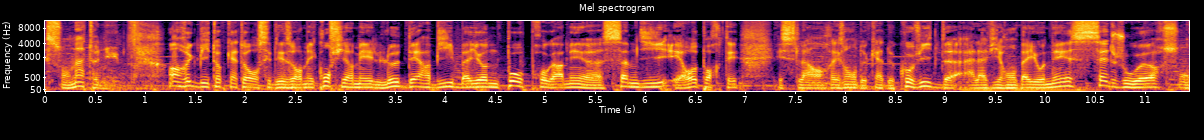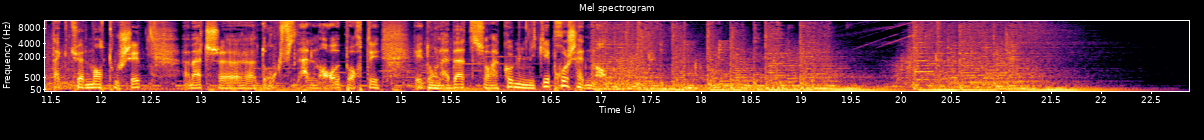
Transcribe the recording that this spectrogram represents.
Sont maintenus. En rugby top 14, c'est désormais confirmé, le derby Bayonne-Pau programmé samedi est reporté, et cela en raison de cas de Covid à l'aviron bayonnais. Sept joueurs sont actuellement touchés. Un match euh, donc finalement reporté et dont la date sera communiquée prochainement.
